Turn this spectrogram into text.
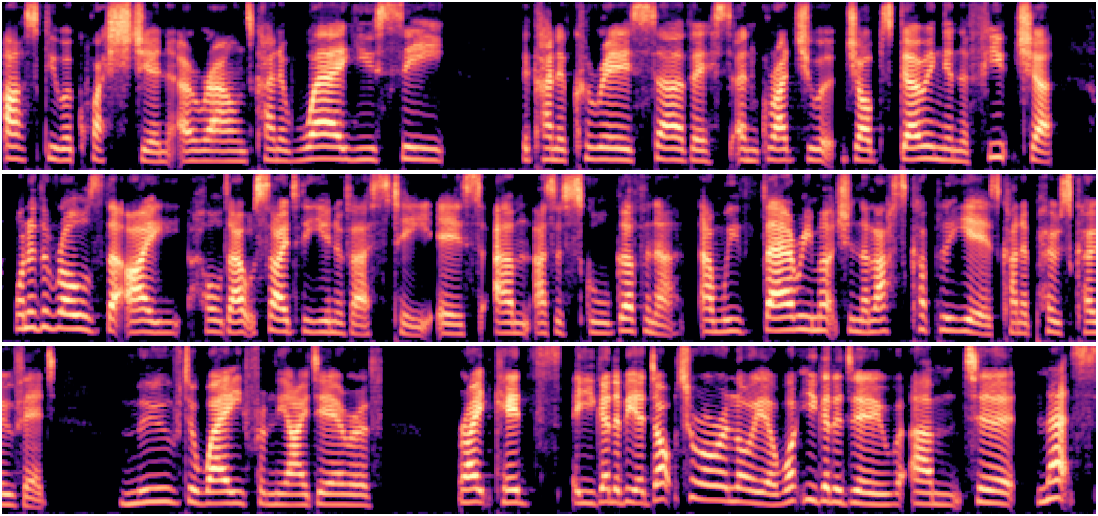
ask you a question around kind of where you see the kind of careers service and graduate jobs going in the future. One of the roles that I hold outside the university is um, as a school governor. And we've very much in the last couple of years, kind of post COVID, moved away from the idea of right kids are you going to be a doctor or a lawyer what are you going to do um to let's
